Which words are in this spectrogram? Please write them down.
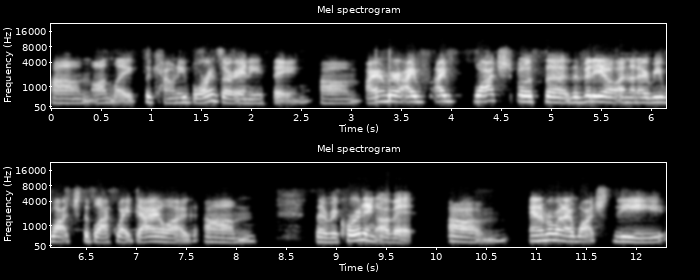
um, on like the county boards or anything. Um, I remember I've I've watched both the the video and then I rewatched the black white dialogue, um, the recording of it. Um, I remember when I watched the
